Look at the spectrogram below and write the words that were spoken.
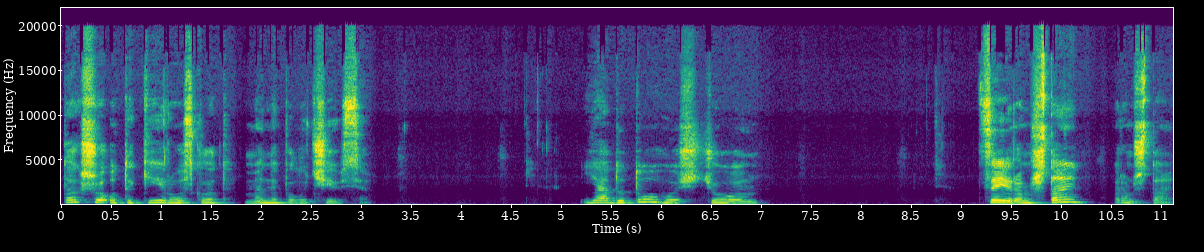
Так що отакий розклад в мене получився. Я до того, що цей Рамштайн, Рамштайн,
